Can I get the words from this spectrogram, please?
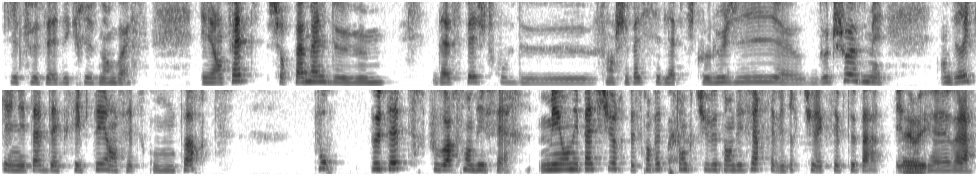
qu'il faisait des crises d'angoisse. Et en fait, sur pas mal de d'aspects, je trouve de, enfin, je sais pas si c'est de la psychologie euh, ou d'autres choses, mais on dirait qu'il y a une étape d'accepter en fait ce qu'on porte pour peut-être pouvoir s'en défaire. Mais on n'est pas sûr parce qu'en fait, tant que tu veux t'en défaire, ça veut dire que tu l'acceptes pas. Et Eh donc oui. euh, voilà,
